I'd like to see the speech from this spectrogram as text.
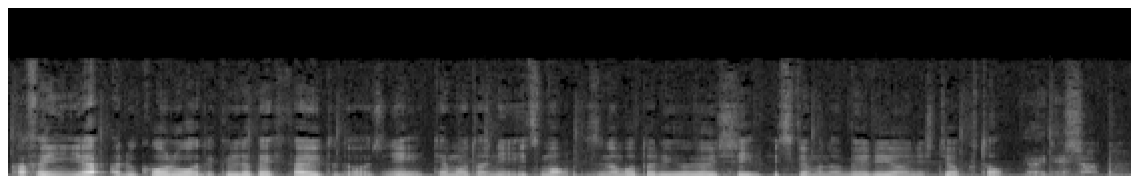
カフェインやアルコールをできるだけ控えると同時に手元にいつも水のボトルを用意しいつでも飲めるようにしておくと良いでしょうと。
